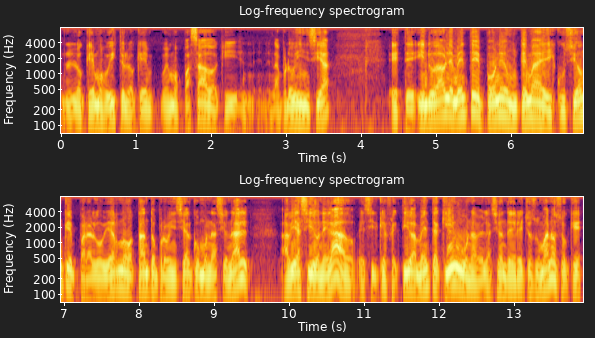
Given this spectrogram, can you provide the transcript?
lo que hemos visto y lo que hemos pasado aquí en, la provincia, este, indudablemente pone un tema de discusión que para el gobierno tanto provincial como nacional había sido negado, es decir, que efectivamente aquí hubo una violación de derechos humanos o que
